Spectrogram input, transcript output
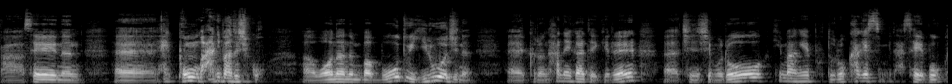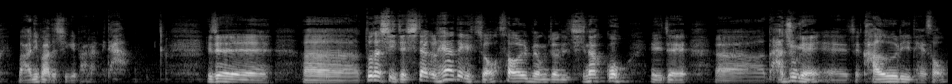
아, 새해에는 에, 복 많이 받으시고 아, 원하는 바 모두 이루어지는 그런 한 해가 되기를 아, 진심으로 희망해 보도록 하겠습니다. 새해 복 많이 받으시기 바랍니다. 이제 아, 또 다시 이제 시작을 해야 되겠죠. 설 명절이 지났고 이제 아, 나중에 이제 가을이 돼서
